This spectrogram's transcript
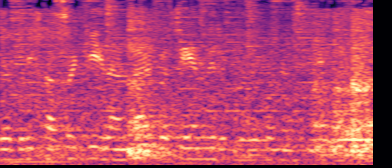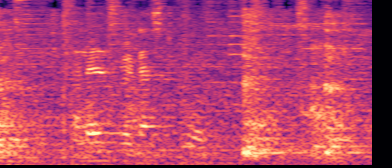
கொஞ்சம் எப்படி கசக்கி இதெல்லாம் இப்போ சேர்ந்துருக்குது கொஞ்சம். அதில் இருக்கிற டஸ்ட் போகும்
